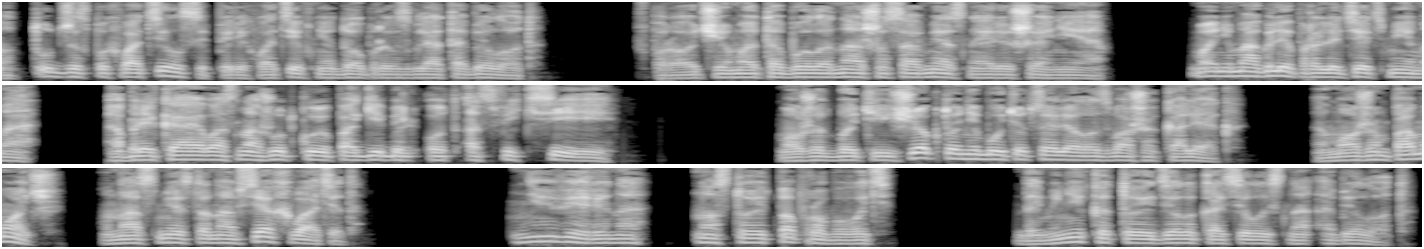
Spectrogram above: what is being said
но тут же спохватился, перехватив недобрый взгляд Абелот. «Впрочем, это было наше совместное решение. Мы не могли пролететь мимо, обрекая вас на жуткую погибель от асфиксии. Может быть, еще кто-нибудь уцелел из ваших коллег? Мы можем помочь, у нас места на всех хватит». «Не уверена, но стоит попробовать». Доминика то и дело косилась на Абелот.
